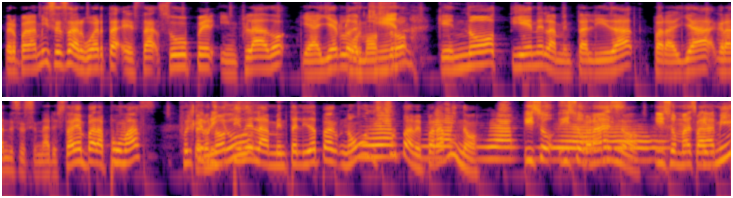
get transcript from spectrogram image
Pero para mí César Huerta está súper inflado y ayer lo ¿Por demostró quién? que no tiene la mentalidad para ya grandes escenarios. Está bien para Pumas, Fue el que pero no brilló. tiene la mentalidad para... No, discúlpame, para mí no. Hizo, hizo Para más. mí no. Hizo más Para que. mí,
